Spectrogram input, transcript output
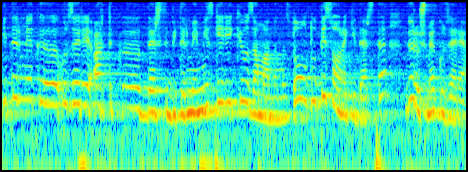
bitirmek e, üzere artık e, dersi bitirmemiz gerekiyor. Zamanımız doldu. Bir sonraki derste görüşmek üzere.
